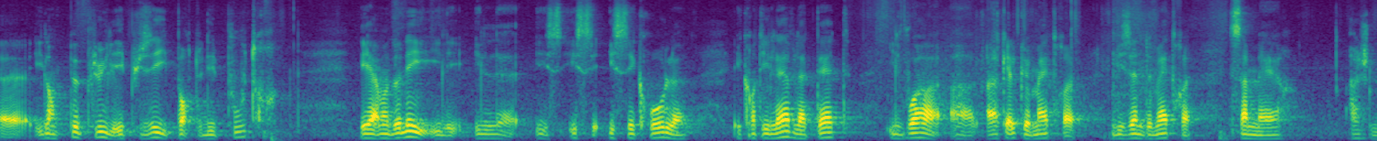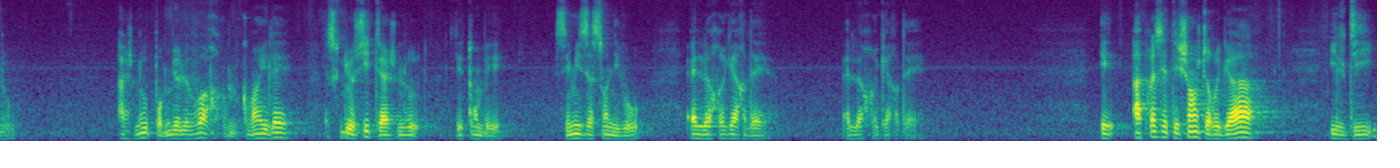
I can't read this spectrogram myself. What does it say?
Euh, il n'en peut plus, il est épuisé, il porte des poutres. Et à un moment donné, il, s'écroule. Et quand il lève la tête, il voit à, quelques mètres, une dizaine de mètres, sa mère à genoux. À genoux pour mieux le voir, comment il est. Parce que lui aussi était à genoux, il est tombé, s'est mise à son niveau. Elle le regardait. Elle le regardait. Et après cet échange de regards, il dit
